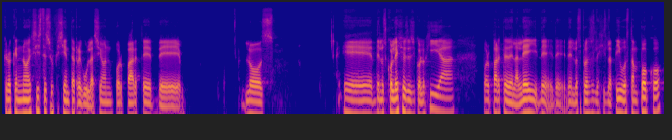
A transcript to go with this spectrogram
Creo que no existe suficiente regulación por parte de los, eh, de los colegios de psicología, por parte de la ley, de, los procesos legislativos tampoco,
